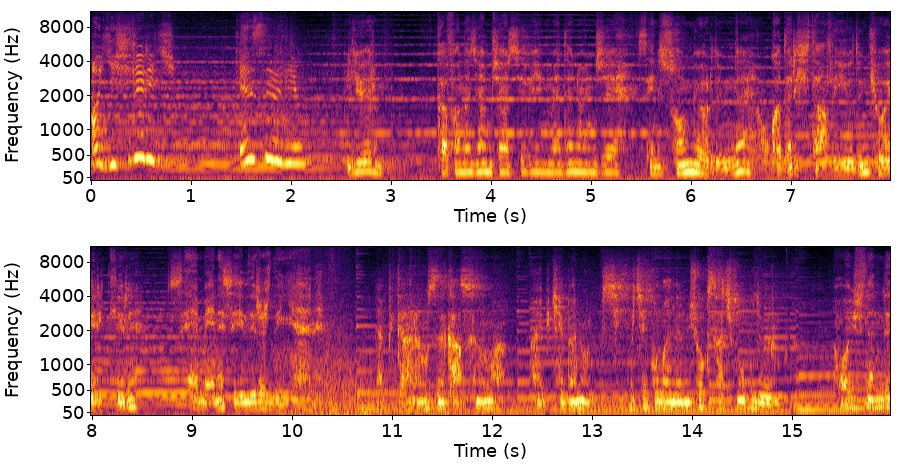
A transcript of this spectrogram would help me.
Ay yeşil erik. En sevdiğim. Biliyorum. Kafana cam çerçeve inmeden önce seni son gördüğümde o kadar iştahlı yiyordum ki o erikleri sevmeyene sevdirirdin yani. Ya bir de aramızda kalsın ama halbuki ben o çiçek miçek olaylarını çok saçma buluyorum. O yüzden de,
